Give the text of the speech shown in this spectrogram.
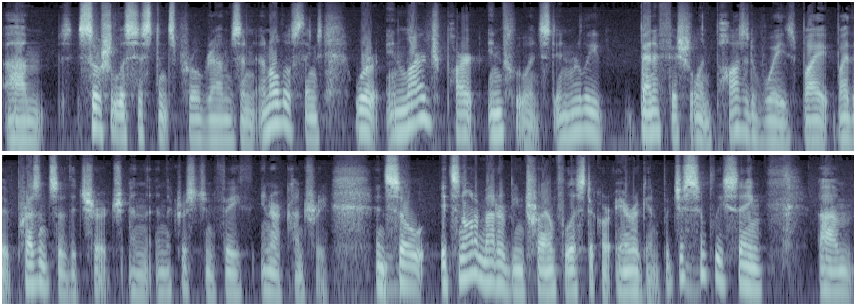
um, social assistance programs and, and all those things were in large part influenced in really beneficial and positive ways by, by the presence of the church and, and the Christian faith in our country. And so it's not a matter of being triumphalistic or arrogant, but just simply saying, um,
